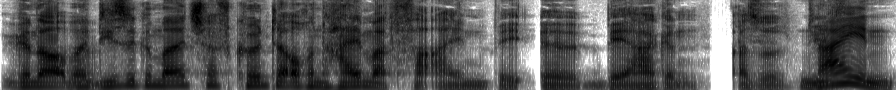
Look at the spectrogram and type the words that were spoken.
Genau, aber ja. diese Gemeinschaft könnte auch ein Heimatverein äh, bergen. Also Nein,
